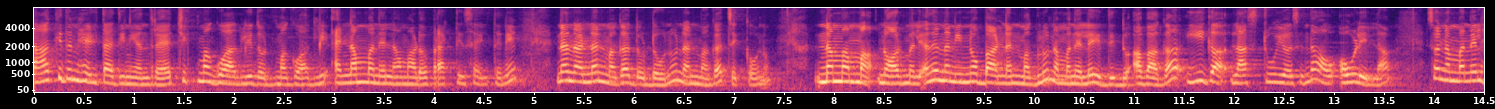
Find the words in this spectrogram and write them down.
ಯಾಕೆ ಇದನ್ನು ಹೇಳ್ತಾ ಇದ್ದೀನಿ ಅಂದರೆ ಚಿಕ್ಕ ಮಗು ಆಗಲಿ, ದೊಡ್ಡ ಮಗು ಆಗಲಿ ಆ್ಯಂಡ್ ನಮ್ಮ ಮನೇಲಿ ನಾವು ಮಾಡೋ ಪ್ರಾಕ್ಟೀಸ್ ಹೇಳ್ತೀನಿ. ನನ್ನ ಅಣ್ಣನ ಮಗ ದೊಡ್ಡವನು ನನ್ನ ಮಗ ಚಿಕ್ಕವನು. ನಮ್ಮಮ್ಮ ನಾರ್ಮಲಿ ಅಂದರೆ ನಾನು ಇನ್ನೊಬ್ಬ ಅಣ್ಣನ ಮಗಳು ನಮ್ಮ ಮನೆಯಲ್ಲೇ ಇದ್ದಿದ್ದು. ಆವಾಗ ಈಗ ಲಾಸ್ಟ್ ಟೂ ಇಯರ್ಸಿಂದ ಅವಳಿಲ್ಲ. ಸೊ ನಮ್ಮ ಮನೇಲಿ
